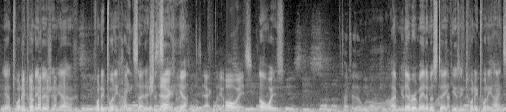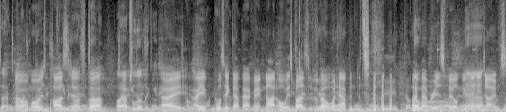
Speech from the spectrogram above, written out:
Yeah, 2020 vision, yeah. 2020 hindsight, I should exactly. say. Yeah. Exactly, always. Always. I've never made a mistake using 2020 hindsight. No, I'm always positive. Oh, oh absolutely. I, I will take that back. I am not always positive about what happened. It's my nope. memory has failed me nah. many times.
